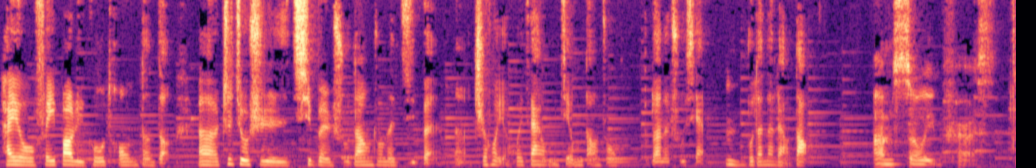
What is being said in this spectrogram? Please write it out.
还有非暴力沟通等等。呃，这就是七本书当中的几本。呃，之后也会在我们节目当中不断的出现，嗯，不断的聊到。I'm so impressed，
